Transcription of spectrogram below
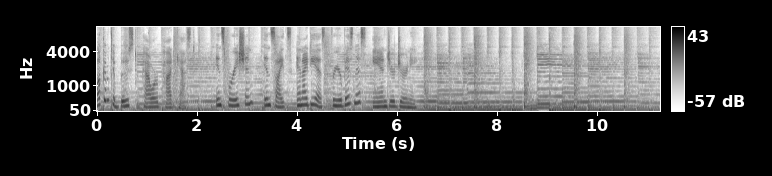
Welcome to Boost Power Podcast inspiration, insights, and ideas for your business and your journey.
